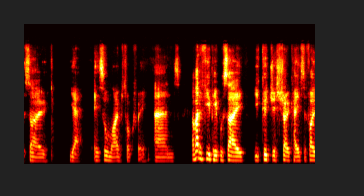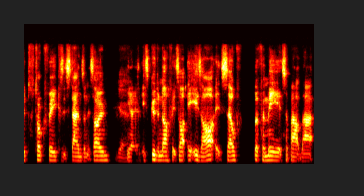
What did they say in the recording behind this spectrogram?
So yeah, it's all my own photography. And I've had a few people say you could just showcase the photo photography because it stands on its own. Yeah. You know, it's good enough. It's art. It is art itself. But for me, it's about that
